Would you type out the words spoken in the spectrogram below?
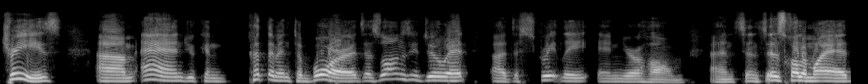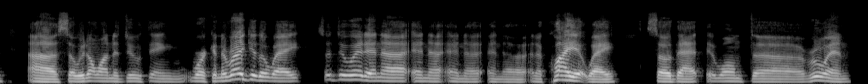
trees um, and you can cut them into boards as long as you do it uh, discreetly in your home. And since it's Chol uh, so we don't want to do thing work in a regular way. So do it in a in a in a in a, in a quiet way so that it won't uh, ruin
